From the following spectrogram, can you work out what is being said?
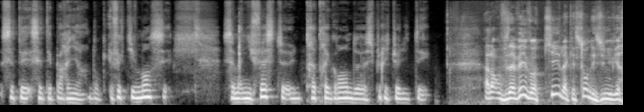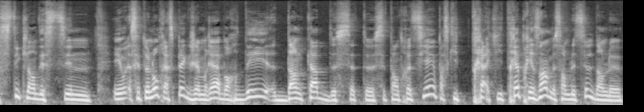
c'était c'était pas rien. Donc effectivement, ça manifeste une très très grande spiritualité. Alors, vous avez évoqué la question des universités clandestines. Et c'est un autre aspect que j'aimerais aborder dans le cadre de cet entretien, parce qu'il qui est très présent, me semble-t-il, dans le,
